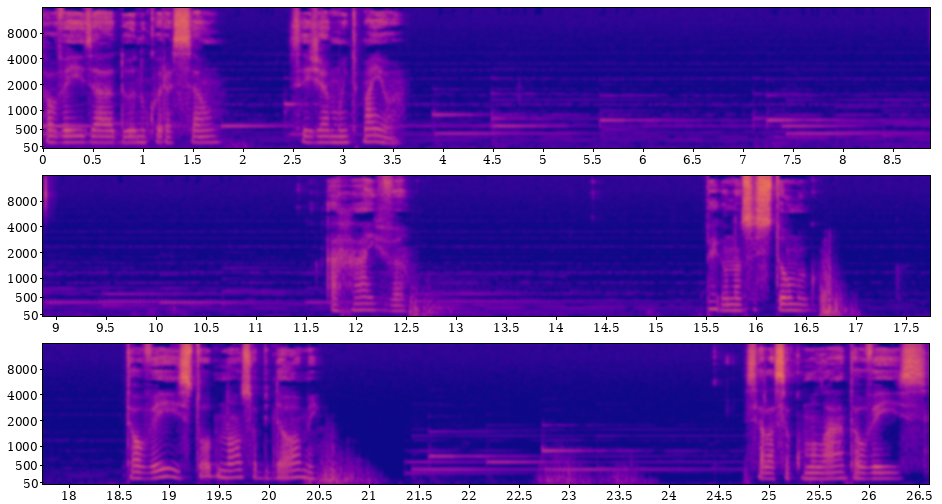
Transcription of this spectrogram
talvez a dor no coração seja muito maior. A raiva pega o nosso estômago talvez todo o nosso abdômen. Se ela se acumular, talvez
